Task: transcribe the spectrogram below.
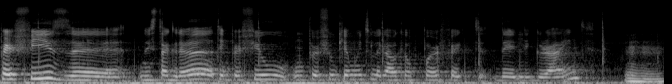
perfis é, no Instagram, tem perfil, um perfil que é muito legal, que é o Perfect Daily Grind. Uhum.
